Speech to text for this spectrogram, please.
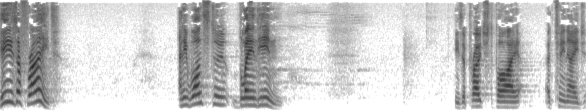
He is afraid. And he wants to blend in. He's approached by a teenage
